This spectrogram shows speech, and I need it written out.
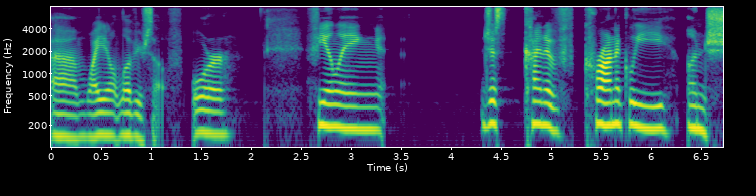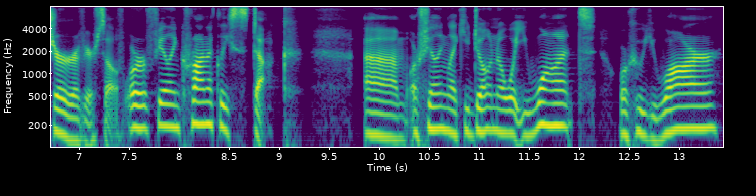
um, why you don't love yourself, or feeling just kind of chronically unsure of yourself or feeling chronically stuck um, or feeling like you don't know what you want or who you are,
